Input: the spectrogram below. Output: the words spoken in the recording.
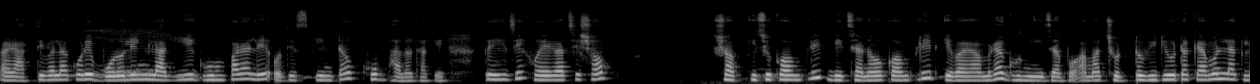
আর রাত্রিবেলা করে বোরোলিং লাগিয়ে ঘুম পাড়ালে ওদের স্কিনটাও খুব ভালো থাকে। তো এই যে হয়ে গেছে সব। সব কিছু কমপ্লিট বিছানাও কমপ্লিট এবার আমরা ঘুমিয়ে যাব। আমার ছোট্ট ভিডিওটা কেমন লাগল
